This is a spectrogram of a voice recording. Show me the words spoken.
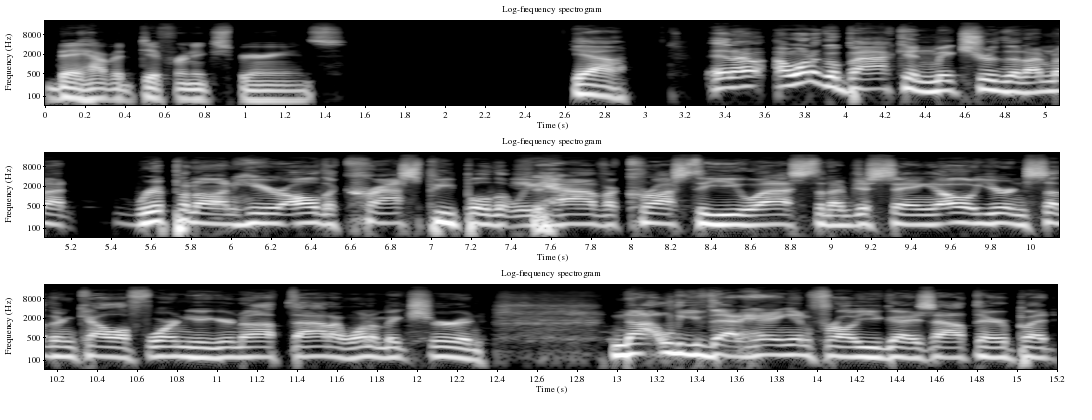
They have a different experience. Yeah. And I, I want to go back and make sure that I'm not ripping on here all the crass people that we Sure. have across the US that I'm just saying, oh, you're in Southern California, you're not that. I want to make sure and not leave that hanging for all you guys out there. But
